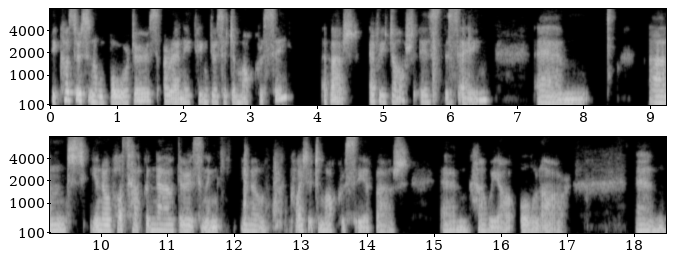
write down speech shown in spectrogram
because there's no borders or anything, there's a democracy about every dot is the same. Um, and you know what's happened now there is an you know quite a democracy about um, how we are all are. Um,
